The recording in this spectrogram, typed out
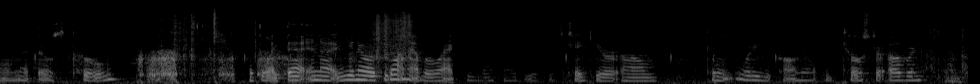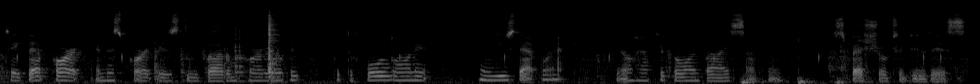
I'll let those cool. Look like that. And I, you know, if you don't have a rack, take your, um, can, what do you call that? The toaster oven. Take that part, and this part is the bottom part of it. Put the foil on it, and use that rack. You don't have to go and buy something special to do this.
